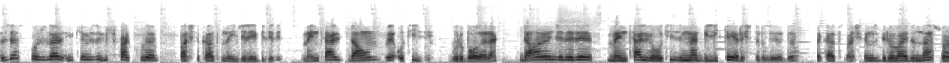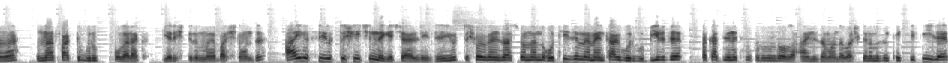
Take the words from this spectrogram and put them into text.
Özel sporcular ülkemizde 3 farklı başlık altında inceleyebiliriz. Mental, Down ve Otizm grubu olarak. Daha önceleri mental ve otizmler birlikte yarıştırılıyordu. Fakat başkanımız bir olaydından sonra bunlar farklı grup olarak yarıştırılmaya başlandı. Aynısı yurt dışı için de geçerliydi. Yurt dışı organizasyonlarında otizm ve mental grubu birdi. Fakat yönetim kurulunda olan aynı zamanda başkanımızın teklifiyle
